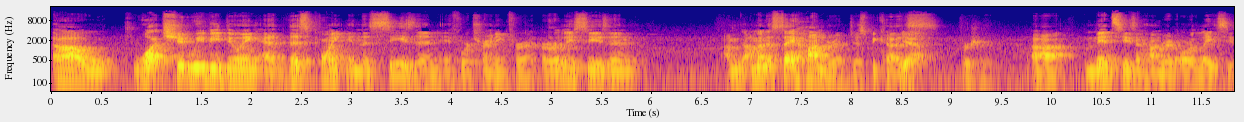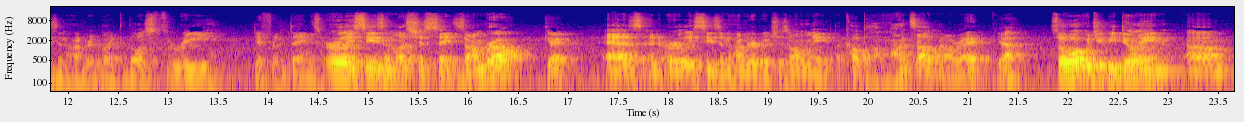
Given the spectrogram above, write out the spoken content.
Uh, what should we be doing at this point in the season if we're training for an early season? I'm, I'm going to say 100 just because yeah, for sure. uh, mid-season 100 or late season 100 like those three different things early season let's just say zumbro Okay. as an early season 100 which is only a couple of months out now right Yeah. so what would you be doing um,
